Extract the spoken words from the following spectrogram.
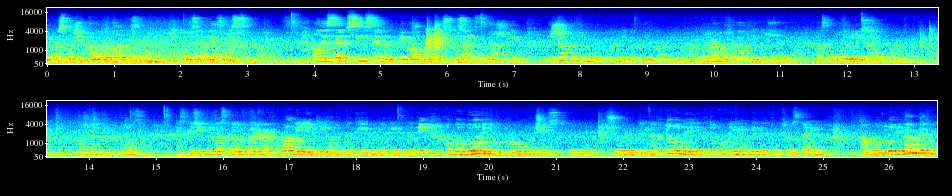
і просили, щоб нам давали до заяву. Тому це пов'язано з цим. Але все, всі все вони приймали участь у захисті нашої держави, тому програму надавати їм допомогу на встановлення і на поховання. Можна запитати? А скажіть, будь ласка, ви перерахували, які такі буде такий, такий, або довідку про участь, що людина, хто видає, хто повинен видати цю останню, або довідку Там, де вони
